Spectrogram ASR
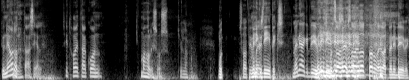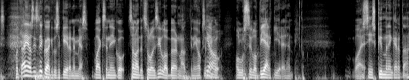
Kyllä ne Kyllä. odottaa siellä. Sitten hoitaa, kun on mahdollisuus. Kyllä. Mut sä oot Menikö ilmeisesti- diipiksi? Meni aika diiviksi, Meni mutta se, on- se, on- se on todella hyvä, että meni diiviksi. Mutta äijä on siis nykyäänkin tosi kiireinen mies. Vaikka sä niinku sanoit, että sulla oli silloin burnoutti, niin onko se niinku ollut silloin vielä kiireisempi? Vai? Siis kymmenen kertaa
